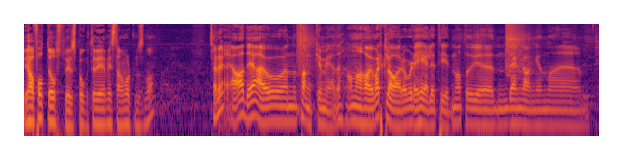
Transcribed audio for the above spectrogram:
vi har fått det oppspillspunktet vi mista med Mortensen nå? Eller? Ja, det er jo en tanke med det. Han har jo vært klar over det hele tiden. At den gangen eh,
